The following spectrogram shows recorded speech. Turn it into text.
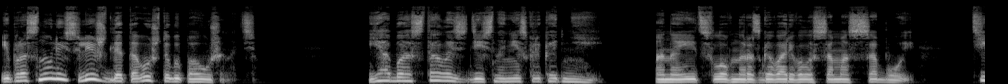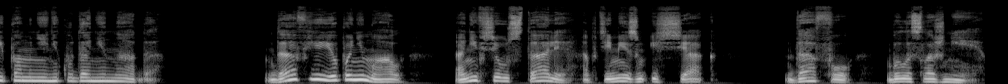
и проснулись лишь для того, чтобы поужинать. «Я бы осталась здесь на несколько дней», Анаид словно разговаривала сама с собой. «Типа мне никуда не надо». Дав ее понимал. Они все устали, оптимизм иссяк. Дафу было сложнее.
